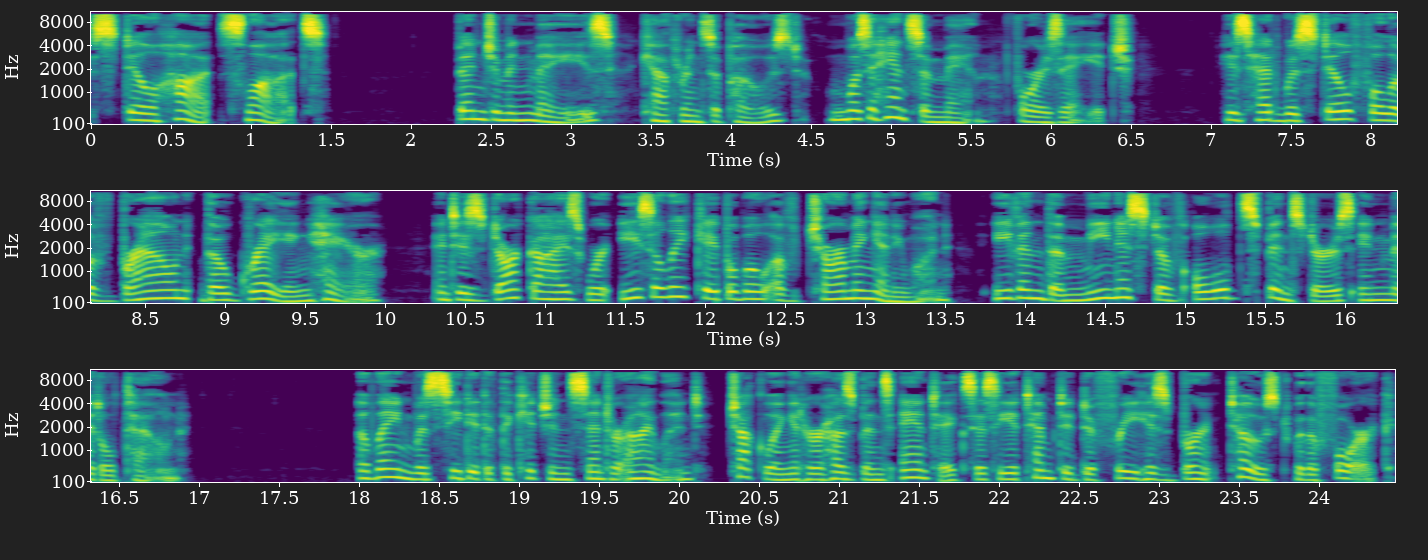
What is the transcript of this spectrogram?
still hot slots. Benjamin Mayes, Katherine supposed, was a handsome man for his age. His head was still full of brown, though graying hair, and his dark eyes were easily capable of charming anyone, even the meanest of old spinsters in Middletown. Elaine was seated at the kitchen center island, chuckling at her husband's antics as he attempted to free his burnt toast with a fork.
